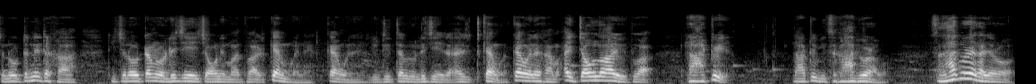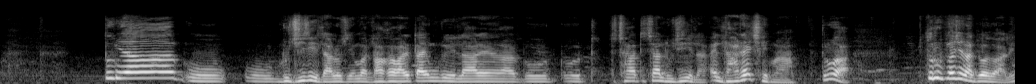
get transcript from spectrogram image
ကျွန်တော်တို့တစ်နှစ်တစ်ခါဒီကျွန်တော်တို့တက်မလို့လေ့ကျင့်ရေးကျောင်းတွေမှာသူကကန့်ဝင်တယ်ကန့်ဝင်တယ် UTC တက်မလို့လေ့ကျင့်ရေးအဲကန့်ဝင်ကန့်ဝင်တဲ့ခါမှာအဲကျောင်းသားတွေကိုသူက လာတွေ့တယ်လာတွေ့ပြီးစကားပြောတာပေါ့စကားပြောတဲ့ခါကျတော့သူများဟိုဟိုလူကြီးတွေလာလို့ရှိရင်မလာခါပါတဲ့တိုင်းမှုတွေလာတယ်ဟိုဟိုတခြားတခြားလူကြီးတွေလာအဲလာတဲ့အချိန်မှာသူတို့ကသူတို့ပြောချင်တာပြောသွားလေ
